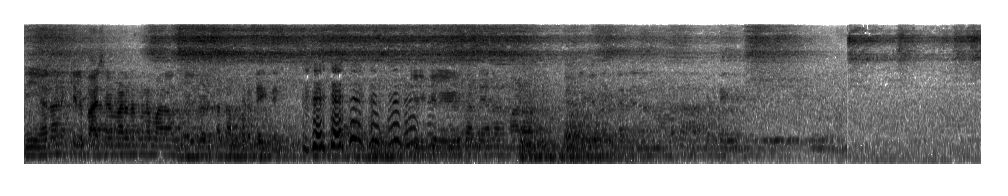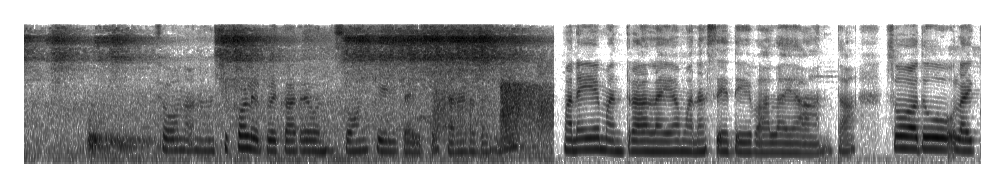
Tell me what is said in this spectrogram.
ನೀ ಏನೋ ಕಿಲ್ ಭಾಷೆ ಮಾಡಿದ್ರೆ ಮಾಡೋ ಬೈ ಬಿಡ್ತಾ ನಾನು ಕೊಡ್ತಾ ಇದ್ದೀನಿ. ಕಿಲ್ ಕಿಲ್ ಹಿಡ್ಕೊಂಡು ಏನೋ ಮಾಡೋ ಸೊ ನಾನು ಚಿಕ್ಕವಳಿರ್ಬೇಕಾದ್ರೆ ಒಂದು ಸಾಂಗ್ ಕೇಳ್ತಾ ಇದ್ದೆ ಕನ್ನಡದಲ್ಲಿ. ಮನೆಯೇ ಮಂತ್ರಾಲಯ, ಮನಸ್ಸೇ ದೇವಾಲಯ ಅಂತ. ಸೊ ಅದು ಲೈಕ್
